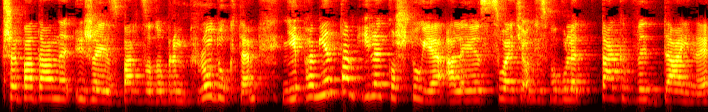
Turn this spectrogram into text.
przebadany i że jest bardzo dobrym produktem. Nie pamiętam ile kosztuje, ale jest, słuchajcie, on jest w ogóle tak wydajny,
